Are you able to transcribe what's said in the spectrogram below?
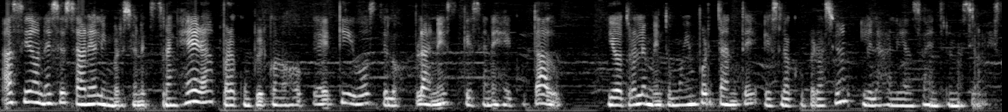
Ha sido necesaria la inversión extranjera para cumplir con los objetivos de los planes que se han ejecutado, y otro elemento muy importante es la cooperación y las alianzas entre naciones.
